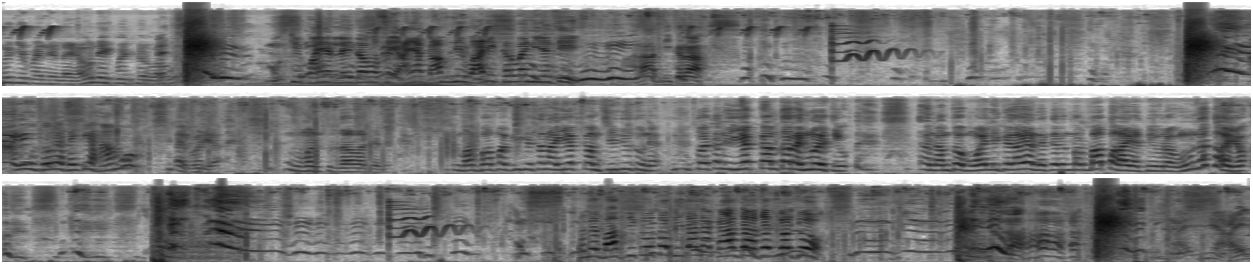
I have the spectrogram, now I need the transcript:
મુજે પાને લાય આવું નહીં કોઈ કરવા પાયા લઈ જાઓ છે. અહીંયા ગામની વાડી કરવાની હતી. હા દીકરા. આમું જોવે થઈ કે હામું? એ ભુરિયા મન તું જવા દે મારા બાપા કીધે તને એક કામ સીધ્યું તું ને તો તને એક કામ તારે ન થયું. અને આમ તો મોયલી કે આવ્યા ને ત્યારે મારા બાપા આવ્યા બીવરા હું નતો આવ્યો તમે બાપ દીકરો તો બીજાના કાળજા અસર કરજો. હાલ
